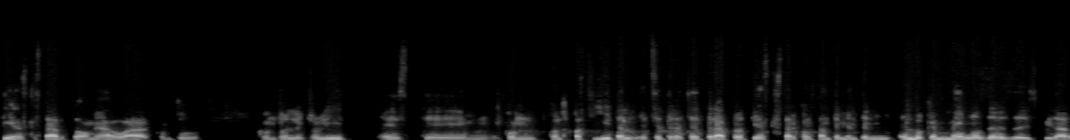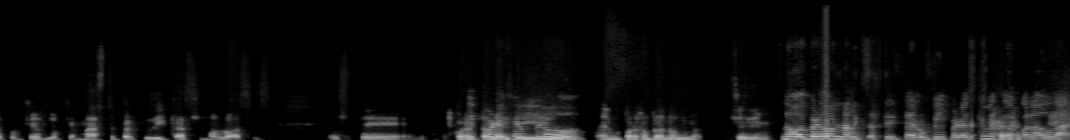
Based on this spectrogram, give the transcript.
tienes que estar, tome agua con tu, con tu electrolit, este, con, con, tu pastillita, etcétera, etcétera, pero tienes que estar constantemente, es lo que menos debes de descuidar porque es lo que más te perjudica si no lo haces este, correctamente. Y por ejemplo, en, por ejemplo, en un... Sí, dime. No, perdón, Alex, te interrumpí, pero es que me quedo con la duda.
